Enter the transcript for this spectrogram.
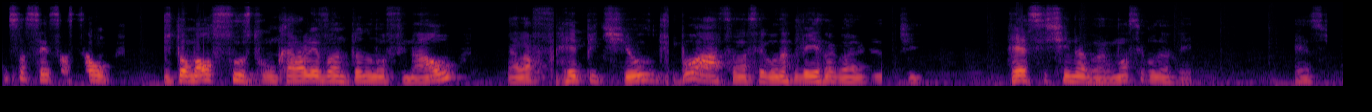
Essa sensação de tomar o susto com o cara levantando no final, ela repetiu de boaça na segunda vez agora. Reassistindo agora, não a segunda vez. Reassistindo.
